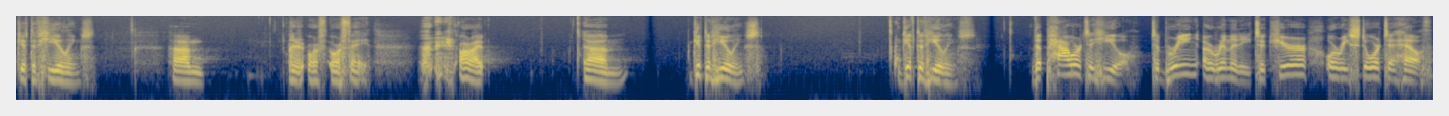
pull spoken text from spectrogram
Gift of healings. Um, or, or faith. All right. Um, gift of healings. Gift of healings. The power to heal, to bring a remedy, to cure or restore to health.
